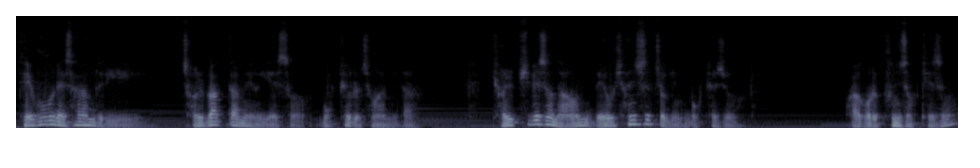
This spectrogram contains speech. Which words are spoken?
대부분의 사람들이 절박감에 의해서 목표를 정합니다. 결핍에서 나온 매우 현실적인 목표죠. 과거를 분석해서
